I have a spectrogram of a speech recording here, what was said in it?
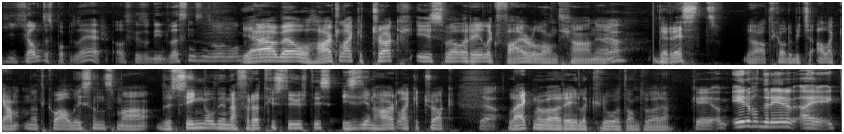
gigantisch populair. Als je zo die lessons en zo gewoon Ja, bekijkt. wel, Hard Like a Truck is wel redelijk viral aan het gaan, ja. Ja. De rest, ja, het gaat een beetje alle kanten qua listens, maar de single die naar vooruitgestuurd is, is die een Hard Like a Truck, Ja. lijkt me wel redelijk groot aan het worden. Oké, om een of andere reden... ik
